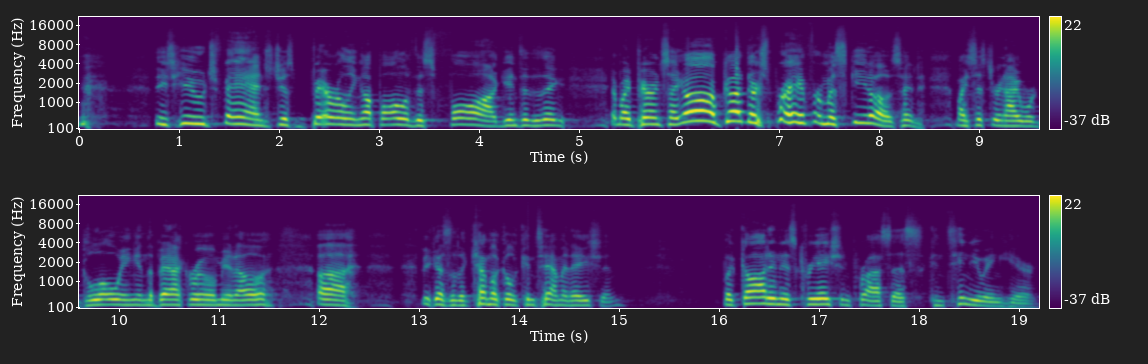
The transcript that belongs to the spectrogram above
These huge fans just barreling up all of this fog into the thing. And my parents saying, Oh, good, they're spraying for mosquitoes. And my sister and I were glowing in the back room, you know, uh, because of the chemical contamination. But God, in His creation process, continuing here,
